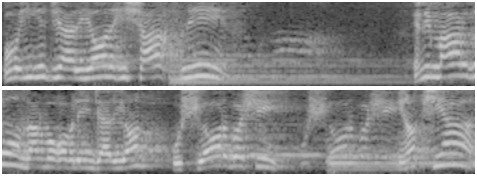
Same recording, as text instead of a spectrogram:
بابا این یه جریان این شخص نیست. یعنی مردم در مقابل این جریان هوشیار باشی. هوشیار باشی اینا کیان؟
